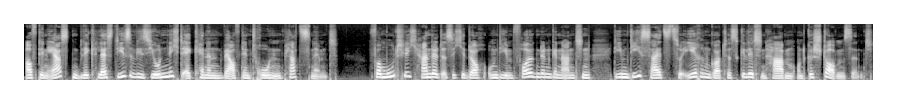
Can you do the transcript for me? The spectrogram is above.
Auf den ersten Blick lässt diese Vision nicht erkennen, wer auf den Thronen Platz nimmt. Vermutlich handelt es sich jedoch um die im Folgenden genannten, die im Diesseits zu Ehren Gottes gelitten haben und gestorben sind.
